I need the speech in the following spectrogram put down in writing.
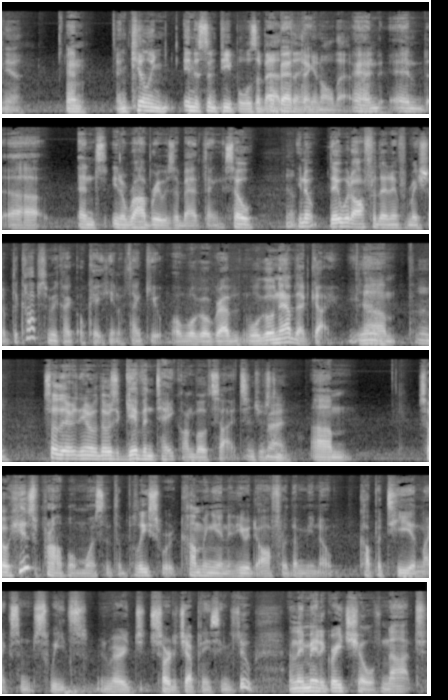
Yeah, and and killing innocent people was a bad, a bad thing, thing, and all that. and right? and uh, and you know, robbery was a bad thing. So. You know, they would offer that information up to cops and be like, "Okay, you know, thank you. Well, we'll go grab, we'll go nab that guy." Um, So there, you know, there was a give and take on both sides. interesting. Right. So his problem was that the police were coming in and he would offer them, you know, a cup of tea and like some sweets, a very sort of Japanese thing to do. And they made a great show of not,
